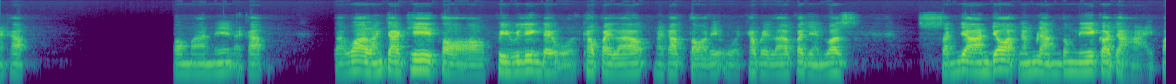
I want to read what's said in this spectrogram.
นะครับ ประมาณนี้นะครับ แต่ว่าหลังจากที่ต่อฟรีวิลลิ่งไดโอดเข้าไปแล้วนะครับ ต่อไดโอดเข้าไปแล้วก็เห็นว่าสัญญาณยอดน้ำๆตรงนี้ก็จะหายไป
